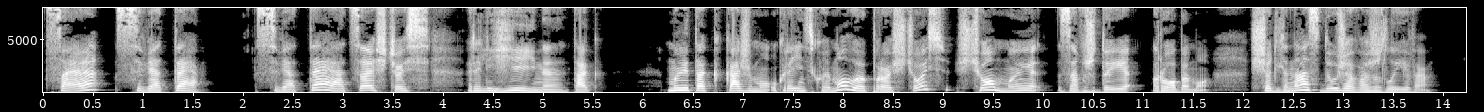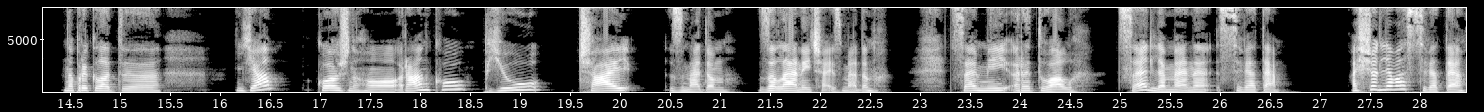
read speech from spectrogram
Це святе. Святе це щось релігійне, так? Ми так кажемо українською мовою про щось, що ми завжди робимо, що для нас дуже важливе. Наприклад, е, я кожного ранку п'ю чай з медом, зелений чай з медом. Це мій ритуал, це для мене святе. А що для вас святе?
